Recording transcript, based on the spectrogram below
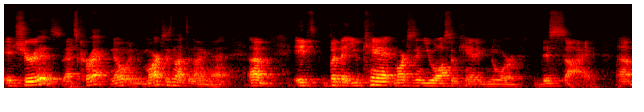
it sure is. That's correct. No, and Marx is not denying that. Um, it's, but that you can't, Marx is saying you also can't ignore this side. Um,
